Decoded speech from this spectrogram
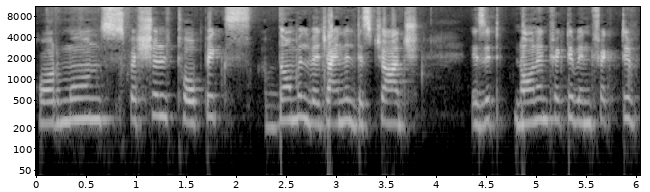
Hormones, special topics, abdominal vaginal discharge. Is it non-infective, infective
